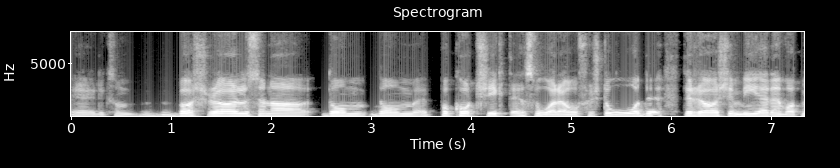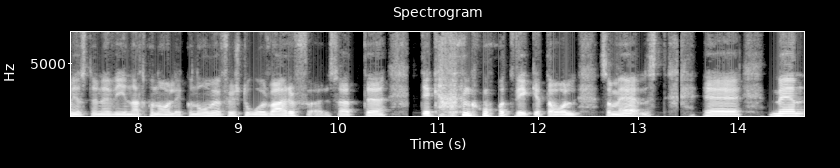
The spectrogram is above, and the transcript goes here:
eh, liksom börsrörelserna, de, de på kort sikt är svåra att förstå. Det, det rör sig mer än vad åtminstone vi nationalekonomer förstår varför. Så att eh, det kan gå åt vilket håll som helst. Eh, men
